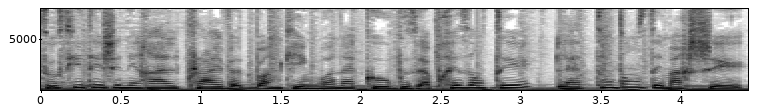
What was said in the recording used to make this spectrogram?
Société Générale Private Banking Monaco vous a présenté la tendance des marchés.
